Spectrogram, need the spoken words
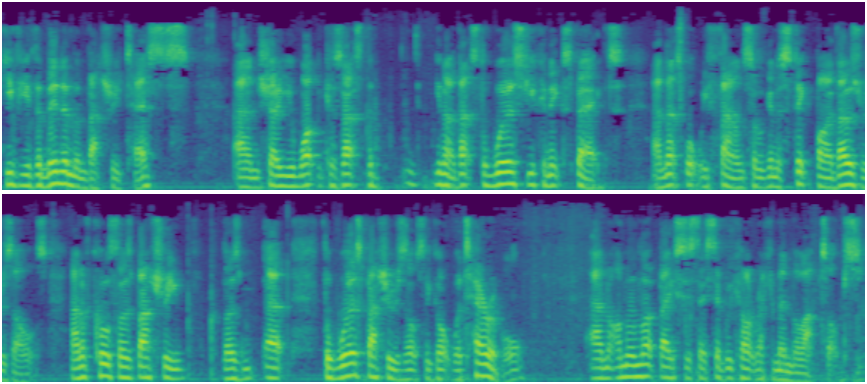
give you the minimum battery tests and show you what because that's the you know that's the worst you can expect. And that's what we found, so we're going to stick by those results. And of course, those battery, those uh, the worst battery results they got were terrible. And on that basis, they said we can't recommend the laptops.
